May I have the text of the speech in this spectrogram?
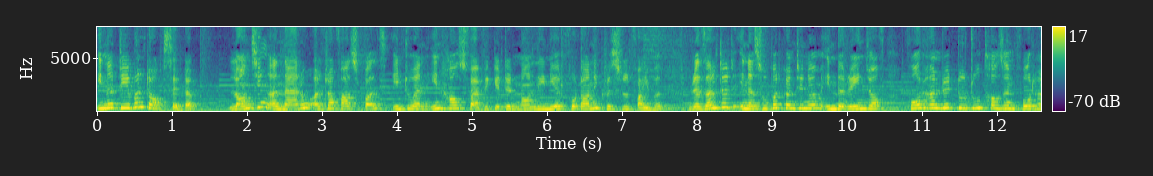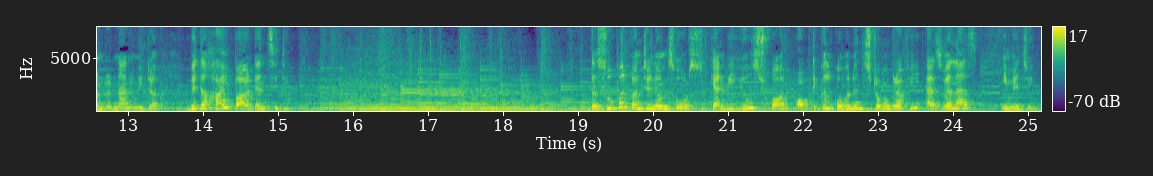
In a tabletop setup, launching a narrow ultra-fast pulse into an in-house fabricated nonlinear photonic crystal fiber resulted in a supercontinuum in the range of 400 to 2400 nanometer with a high power density. The supercontinuum source can be used for optical coherence tomography as well as imaging.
